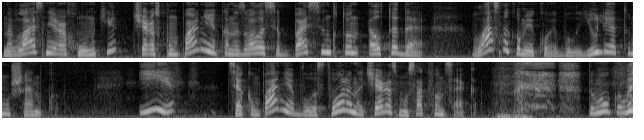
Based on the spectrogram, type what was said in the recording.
на власні рахунки через компанію, яка називалася Бесінгтон ЛТД, власником якої була Юлія Тимошенко. І ця компанія була створена через Мосак Фонсека. Тому, коли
